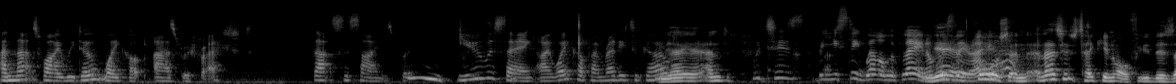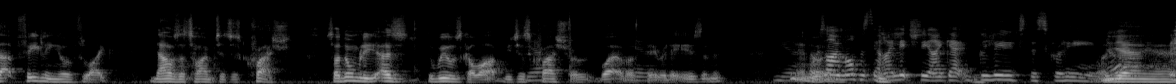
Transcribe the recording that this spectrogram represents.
And that's why we don't wake up as refreshed. That's the science. But hmm. you were saying, I wake up, I'm ready to go, Yeah, yeah, and which is But you sleep well on the plane, obviously, yeah, of right? course. And and as it's taking off, you, there's that feeling of like now's the time to just crash. So normally, as the wheels go up, you just Yeah. crash for whatever Yeah. period it is, and it, yeah. you know, Whereas I'm opposite. I literally I get glued to the screen. well, yeah, yeah.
